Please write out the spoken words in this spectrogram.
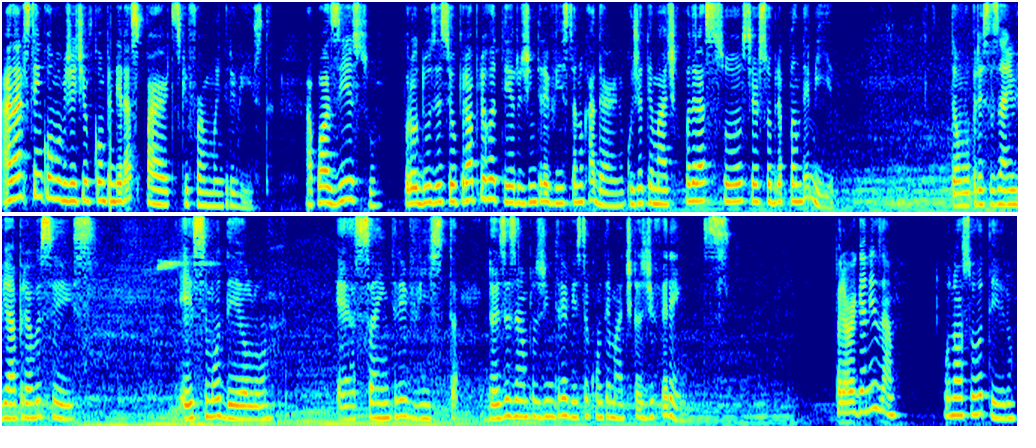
A análise tem como objetivo compreender as partes que formam uma entrevista. Após isso, produza seu próprio roteiro de entrevista no caderno, cuja temática poderá ser sobre a pandemia. Então, vou precisar enviar para vocês esse modelo, essa entrevista. Dois exemplos de entrevista com temáticas diferentes. Para organizar o nosso roteiro.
